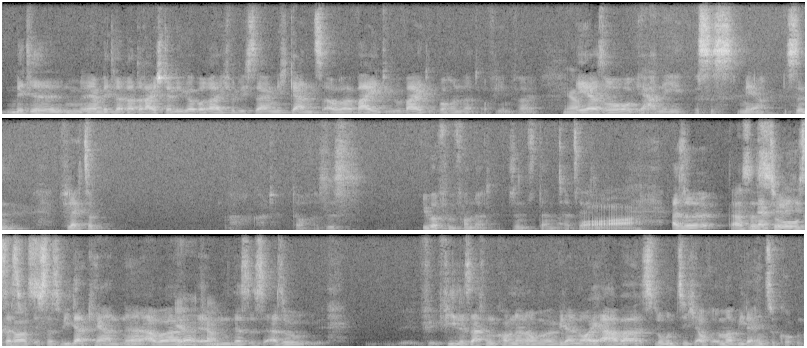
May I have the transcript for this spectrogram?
mittel, ja, mittlerer dreistelliger Bereich, würde ich sagen. Nicht ganz, aber weit, weit über 100 auf jeden Fall. Ja. Eher so, ja, nee, es ist mehr. Es sind vielleicht so, oh Gott, doch, es ist über 500 sind es dann tatsächlich. Boah, also das ist natürlich so ist, das, ist das wiederkehrend, ne? aber ja, ähm, das ist also viele Sachen kommen dann auch immer wieder neu, aber es lohnt sich auch immer wieder hinzugucken.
